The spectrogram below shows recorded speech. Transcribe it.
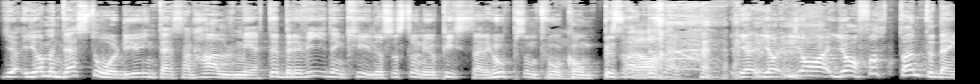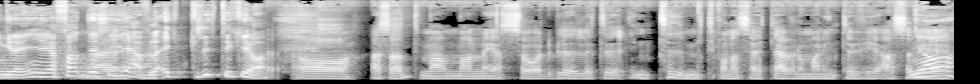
Ja. ja, men där står du ju inte ens en halv meter bredvid en kille och så står ni och pissar ihop som två kompisar. Mm. Ja. Det jag, jag, jag, jag fattar inte den grejen. Jag fattar, det är så jävla äckligt tycker jag. Ja, alltså att man, man är så, det blir lite intimt på något sätt, även om man inte vet. Alltså det, Ja.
